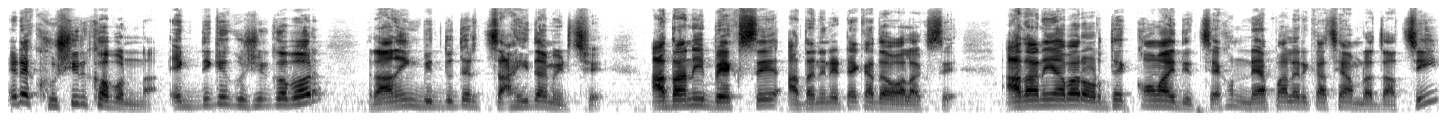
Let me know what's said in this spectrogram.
এটা খুশির খবর না। একদিকে খুশির খবর, রানিং বিদ্যুতের চাহিদা মিটছে। আদানি ব্যাকসে আদানির টাকা দেওয়া লাগছে। আদানি আবার অর্ধেক কমাই দিচ্ছে। এখন নেপালের কাছে আমরা যাচ্ছি।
